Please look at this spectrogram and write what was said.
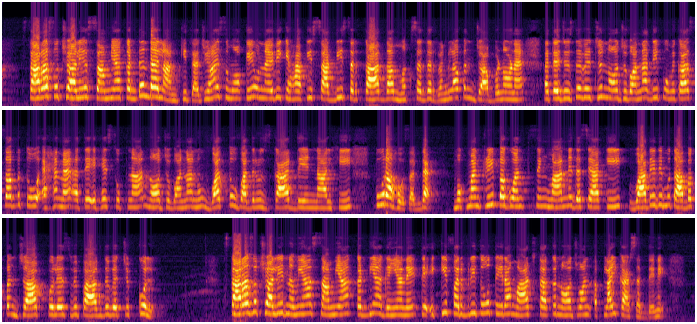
1746 ਅਸਾਮੀਆਂ ਕੱਢਣ ਦਾ ਐਲਾਨ ਕੀਤਾ ਜੀ ਹਾਂ, ਇਸ ਮੌਕੇ ਉਹਨਾਂ ਇਹ ਵੀ ਕਿਹਾ ਕਿ ਸਾਡੀ ਸਰਕਾਰ ਦਾ ਮਕਸਦ ਰੰਗਲਾ ਪੰਜਾਬ ਬਣਾਉਣਾ ਹੈ ਅਤੇ ਜਿਸ ਦੇ ਵਿੱਚ ਨੌਜਵਾਨਾਂ ਦੀ ਭੂਮਿਕਾ ਸਭ ਤੋਂ ਅਹਿਮ ਹੈ ਅਤੇ ਇਹ ਸੁਪਨਾ ਨੌਜਵਾਨਾਂ ਨੂੰ ਵੱਧ ਤੋਂ ਵੱਧ ਰੁਜ਼ਗਾਰ ਦੇਣ ਨਾਲ ਹੀ ਪੂਰਾ ਹੋ ਸਕਦਾ ਹੈ। ਮੁੱਖ ਮੰਤਰੀ ਭਗਵੰਤ ਸਿੰਘ ਮਾਨ ਨੇ ਦੱਸਿਆ ਕਿ ਵਾਅਦੇ ਦੇ ਮੁਤਾਬਕ ਪੰਜਾਬ ਪੁਲਿਸ ਵਿਭਾਗ ਦੇ ਵਿੱਚ ਕੁੱਲ 1740 ਨਵੀਆਂ ਸਾਮੀਆਂ ਕੱਢੀਆਂ ਗਈਆਂ ਨੇ ਤੇ 21 ਫਰਵਰੀ ਤੋਂ 13 ਮਾਰਚ ਤੱਕ ਨੌਜਵਾਨ ਅਪਲਾਈ ਕਰ ਸਕਦੇ ਨੇ।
